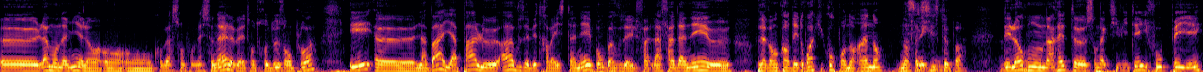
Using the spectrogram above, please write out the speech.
euh, là, mon amie, elle est en, en- en conversion professionnelle. Elle va être entre deux emplois. Et euh, là-bas, il n'y a pas le ah vous avez travaillé cette année. Bon bah vous avez fin- la fin d'année. euh, vous avez encore des droits qui courent pendant un an. Non, ça n'existe pas. Dès lors où on arrête son activité, il faut payer,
